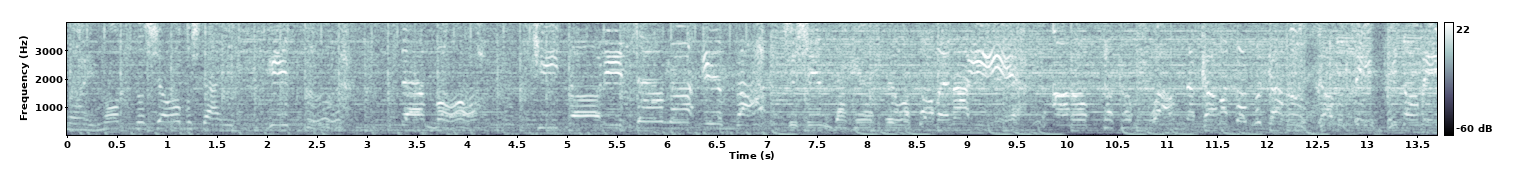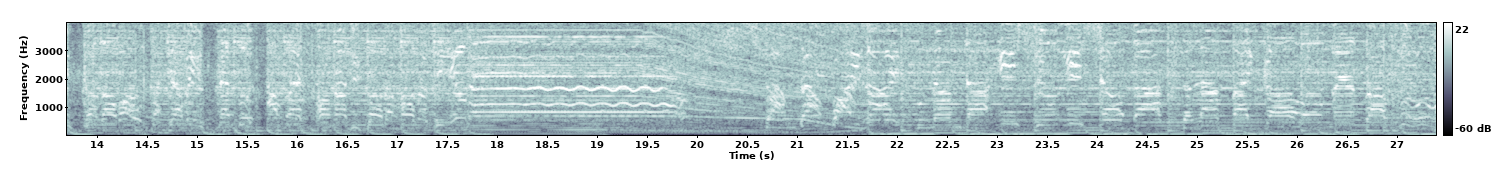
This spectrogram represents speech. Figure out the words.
ないもっと勝負したいいつでも一人じゃないさ自信だけでは飛べない。あの高みは仲間とつかむ。拳瞳鼓動叫び熱汗同じ空同じ夢スタンダ that fight だ一瞬一生だったら最高を目指す。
